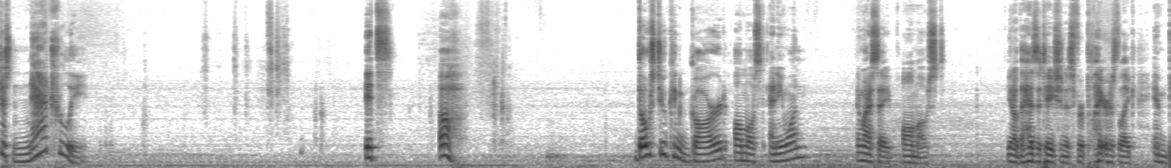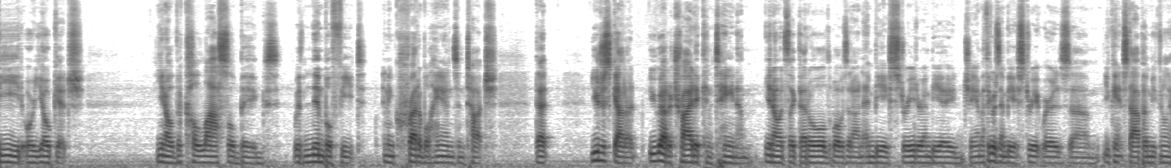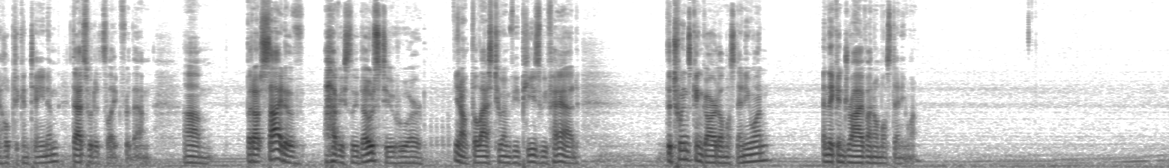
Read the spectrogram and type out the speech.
Just naturally. It's oh those two can guard almost anyone. And when I say almost, you know, the hesitation is for players like Embiid or Jokic. You know, the colossal bigs with nimble feet and incredible hands and touch you just gotta you gotta try to contain them. You know, it's like that old what was it on NBA Street or NBA Jam? I think it was NBA Street, whereas um, you can't stop him, you can only hope to contain him. That's what it's like for them. Um, but outside of obviously those two, who are you know the last two MVPs we've had, the Twins can guard almost anyone, and they can drive on almost anyone.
